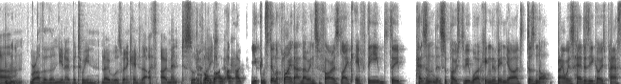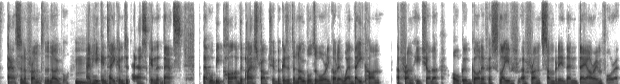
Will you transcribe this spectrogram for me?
um, mm-hmm. rather than you know between nobles when it came to that. I, I meant to sort of like. Oh, I, I, you can still apply that though, insofar as like if the the peasant that's supposed to be working the vineyard does not bow his head as he goes past, that's an affront to the noble, mm. and he can take him to task, and that that's that would be part of the class structure because if the nobles have already got it where they can't affront each other. Oh, good God, if a slave affronts somebody, then they are in for it.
